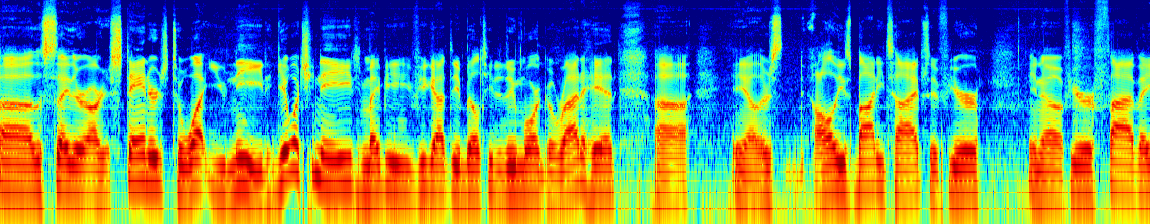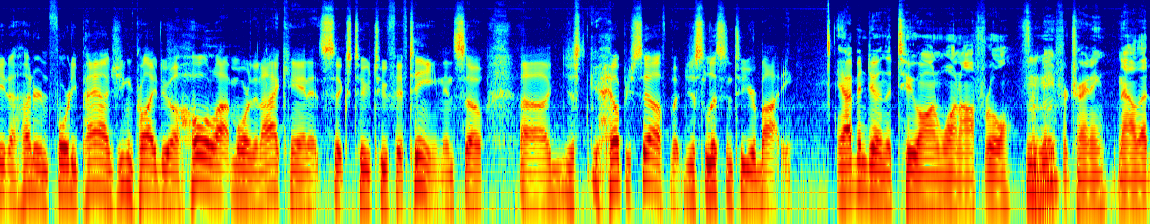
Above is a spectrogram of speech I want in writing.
Uh, let's say there are standards to what you need. Get what you need. Maybe if you got the ability to do more, go right ahead. Uh, you know, there's all these body types. If you're you know, if you're 5'8", 140 pounds, you can probably do a whole lot more than I can at 6'2", 215. And so uh, just help yourself, but just listen to your body. Yeah, I've been doing the two on, one off rule for mm-hmm. me for training now that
